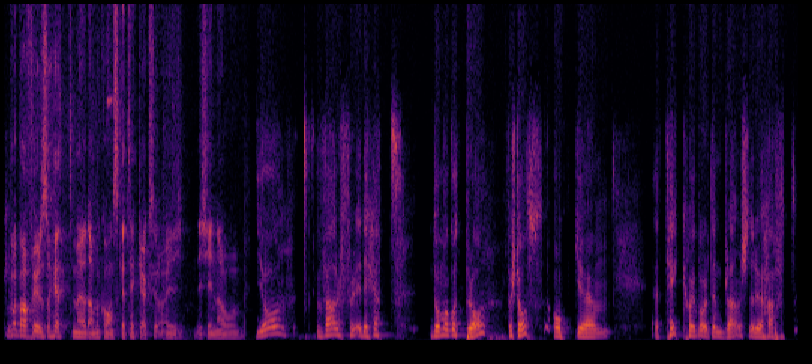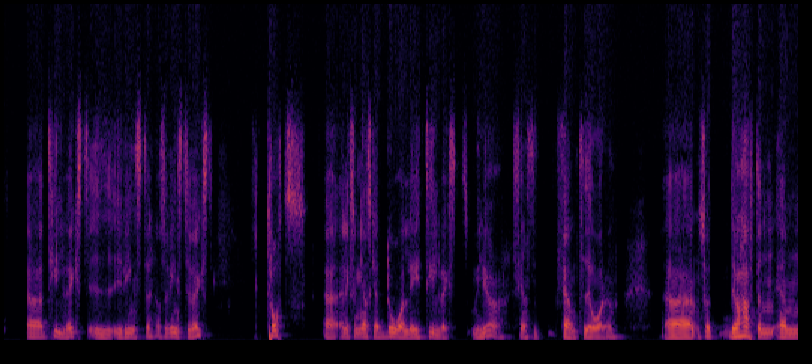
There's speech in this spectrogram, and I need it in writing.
jag. Varför är det så hett med amerikanska techaktier i, i Kina? Och... Ja, varför är det hett? De har gått bra förstås och eh, Eh, tech har ju varit en bransch där du har haft eh, tillväxt i, i vinster, alltså vinsttillväxt, trots eh, en liksom ganska dålig tillväxtmiljö de senaste 5-10 åren. Så det har haft en, en,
